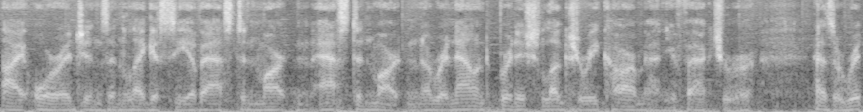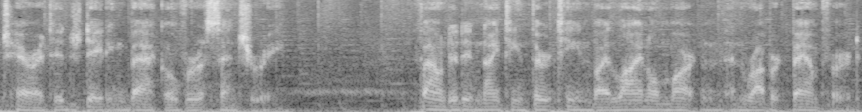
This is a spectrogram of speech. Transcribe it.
I origins and legacy of Aston Martin. Aston Martin, a renowned British luxury car manufacturer, has a rich heritage dating back over a century. Founded in 1913 by Lionel Martin and Robert Bamford,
